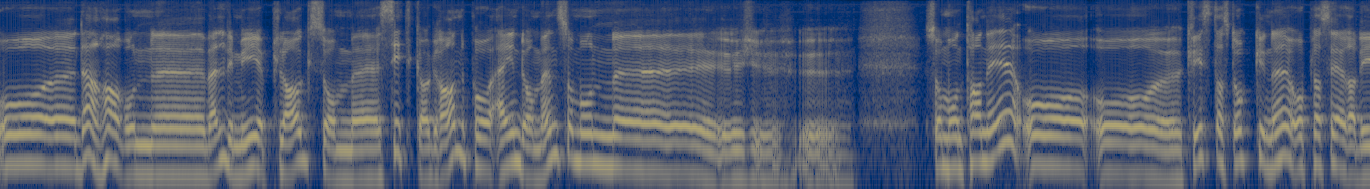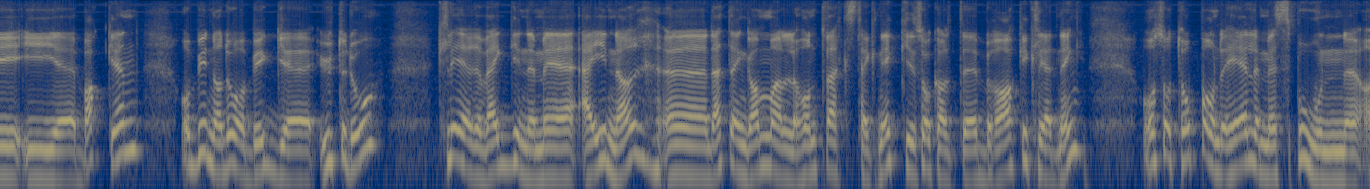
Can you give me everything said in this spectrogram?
Og eh, der har hun veldig mye plagsom sitkagran på eiendommen som hun som hun tar ned og, og kvister stokkene og plasserer de i bakken. Og begynner da å bygge utedo kler veggene med einer. Eh, dette er en gammel håndverksteknikk, såkalt eh, brakekledning. Og så topper hun det hele med spon eh,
